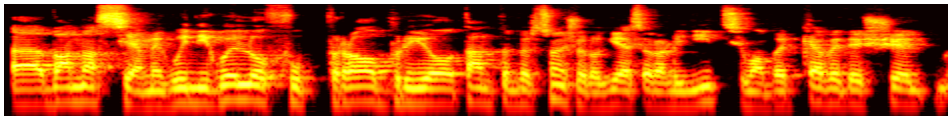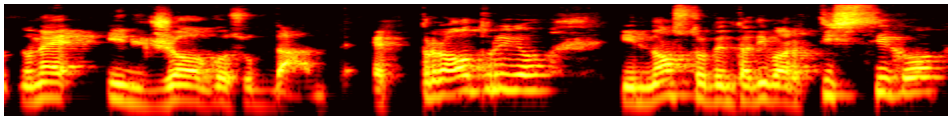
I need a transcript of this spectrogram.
uh, vanno assieme. Quindi quello fu proprio, tante persone ce lo chiesero all'inizio, ma perché avete scelto? Non è il gioco su Dante, è proprio il nostro tentativo artistico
